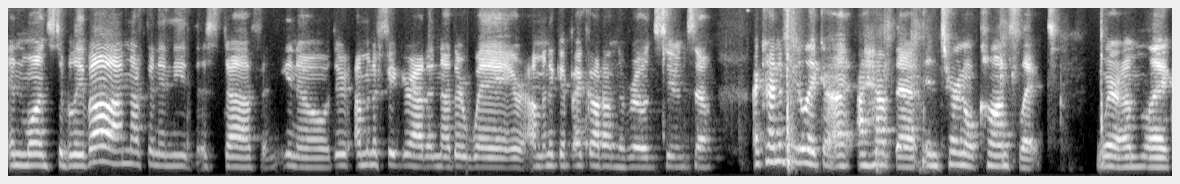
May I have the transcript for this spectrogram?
and wants to believe, oh, I'm not going to need this stuff, and you know, I'm going to figure out another way, or I'm going to get back out on the road soon. So I kind of feel like I, I have that internal conflict where I'm like,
